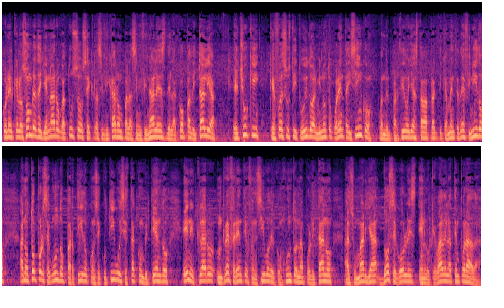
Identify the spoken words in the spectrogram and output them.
con el que los hombres de Gennaro Gattuso se clasificaron para las semifinales de la Copa de Italia. El Chucky, que fue sustituido al minuto 45, cuando el partido ya estaba prácticamente definido, anotó por segundo partido consecutivo y se está convirtiendo en el claro referente ofensivo del conjunto napolitano al sumar ya 12 goles en lo que va de la temporada.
